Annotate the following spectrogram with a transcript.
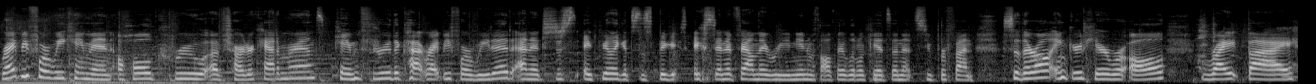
Right before we came in, a whole crew of charter catamarans came through the cut right before we did, and it's just, I feel like it's this big extended family reunion with all their little kids, and it's super fun. So they're all anchored here. We're all right by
